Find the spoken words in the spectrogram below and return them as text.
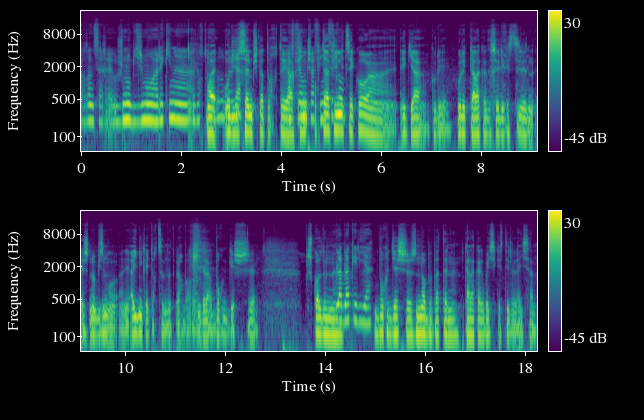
Ordan zer, eh, snobismoarekin uh, agurtu Bai, dugu hori zen pixkat urte Arte afin, ontsa urtea finitzeko? finitzeko uh, egia gure, gure kalaka guzi horiek ez ziren esnobismo eh, hainik aitortzen dut behar ba, hori dela burges uh, eskualdun uh, Blablakeria. burges snob baten kalakak baizik ez direla izan.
